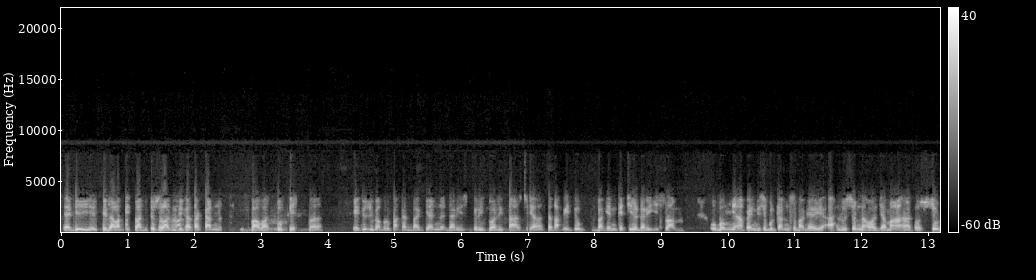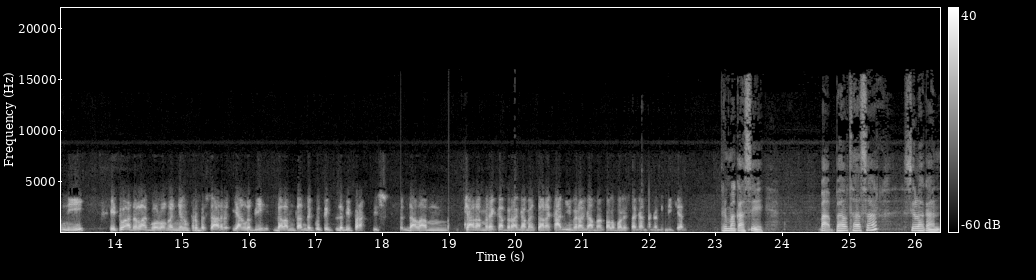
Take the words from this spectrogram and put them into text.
Jadi di dalam Islam itu selalu dikatakan bahwa sufisme itu juga merupakan bagian dari spiritualitas ya, tetapi itu bagian kecil dari Islam. Umumnya apa yang disebutkan sebagai ahlu sunnah wal jamaah atau sunni itu adalah golongan yang terbesar yang lebih dalam tanda kutip lebih praktis dalam cara mereka beragama, cara kami beragama kalau boleh saya katakan demikian. Terima kasih. Pak Baltasar, silakan.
